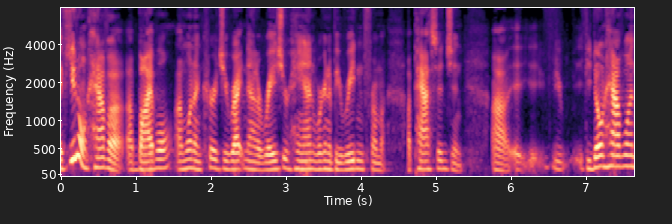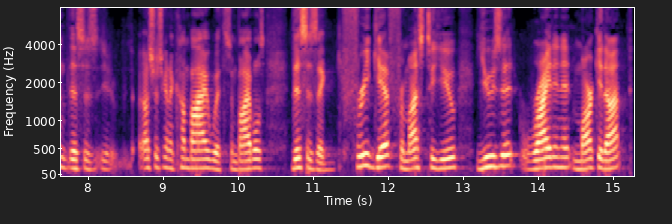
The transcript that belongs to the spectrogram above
if you don't have a, a, Bible, I want to encourage you right now to raise your hand. We're going to be reading from a, a passage. And uh, if, you, if you don't have one, this is you know, Usher's going to come by with some Bibles. This is a free gift from us to you. Use it, write in it, mark it up.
